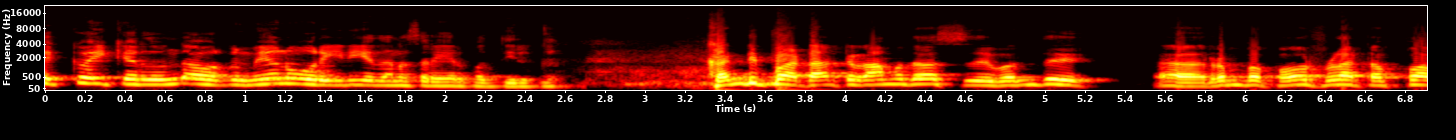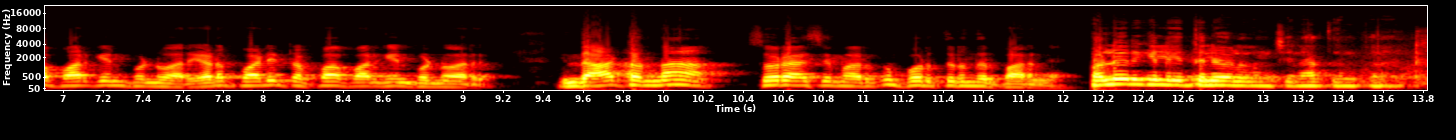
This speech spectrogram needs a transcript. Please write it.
செக் வைக்கிறது வந்து அவருக்கு மேலும் ஒரு இடியை தானே சார் ஏற்படுத்தி இருக்கு கண்டிப்பா டாக்டர் ராமதாஸ் வந்து ரொம்ப பவர்ஃபுல்லா டஃப்பா பார்கெயின் பண்ணுவார். எடப்பாடி டஃப்பா பார்கெயின் பண்ணுவார். இந்த ஆட்டம் தான் சூராசியமா இருக்கும் பொறுத்திருந்து பாருங்க பல்வேறு கேள்வி நேரத்துக்கு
